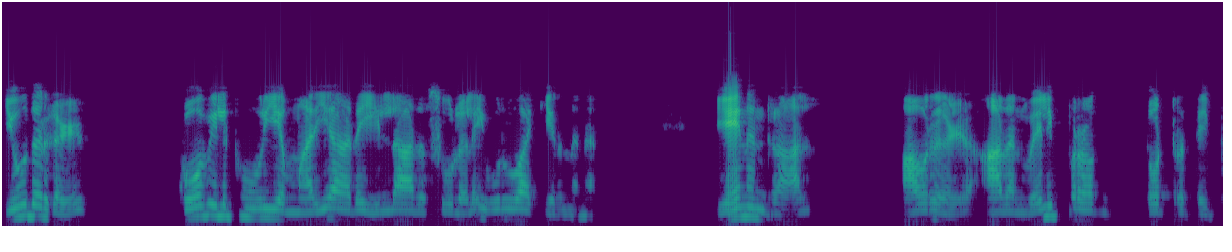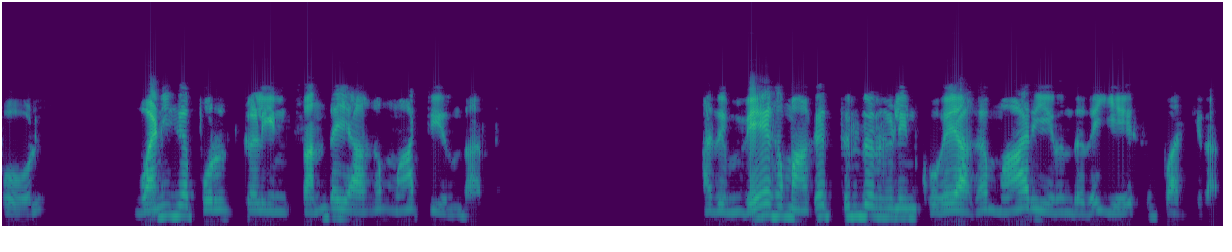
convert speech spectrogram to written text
யூதர்கள் கோவிலுக்கு உரிய மரியாதை இல்லாத சூழலை உருவாக்கியிருந்தனர் ஏனென்றால் அவர்கள் அதன் வெளிப்புற தோற்றத்தை போல் வணிக பொருட்களின் சந்தையாக மாற்றியிருந்தார்கள். அது வேகமாக திருடர்களின் குகையாக மாறியிருந்ததை இயேசு பார்க்கிறார்.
